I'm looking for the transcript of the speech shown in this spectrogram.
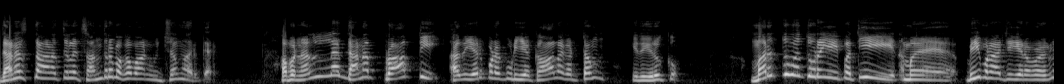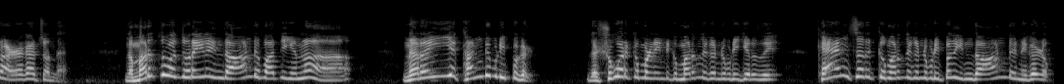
தனஸ்தானத்தில் சந்திர பகவான் உச்சமாக இருக்கார். அப்போ நல்ல தன பிராப்தி அது ஏற்படக்கூடிய காலகட்டம் இது இருக்கும். மருத்துவத்துறையை பற்றி நம்ம பீமராஜ் அவர்கள் அழகாக சொன்னார். இந்த மருத்துவத்துறையில் இந்த ஆண்டு பார்த்திங்கன்னா நிறைய கண்டுபிடிப்புகள். இந்த சுகர் கம்பளைண்ட்டுக்கு மருந்து கண்டுபிடிக்கிறது கேன்சருக்கு மருந்து கண்டுபிடிப்பது இந்த ஆண்டு நிகழும்.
